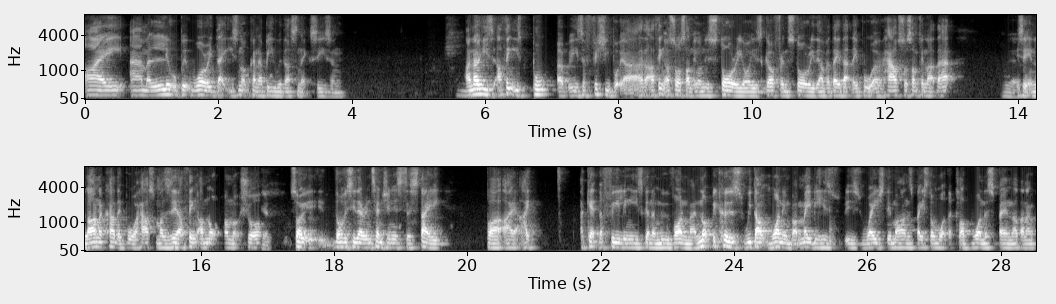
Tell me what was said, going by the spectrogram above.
I am a little bit worried that he's not going to be with us next season. I know he's. I think he's bought. Uh, he's a fishy. But I, I, think I saw something on his story or his girlfriend's story the other day that they bought a house or something like that. Yeah. Is it in Larnaca? They bought a house. Mazia, I think. I'm not. I'm not sure. Yeah. So obviously their intention is to stay, but I I, I get the feeling he's going to move on, man. Not because we don't want him, but maybe his his wage demands based on what the club want to spend. I don't know.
